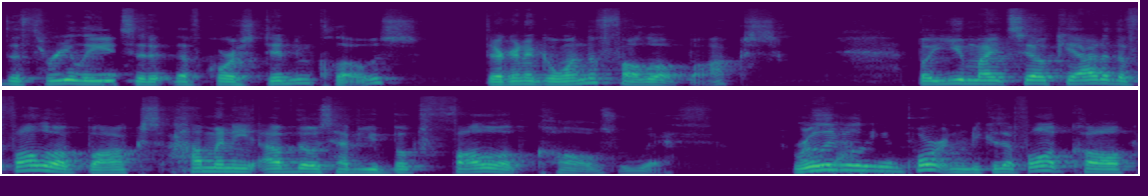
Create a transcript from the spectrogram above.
the three leads that, of course, didn't close. They're going to go in the follow up box. But you might say, okay, out of the follow up box, how many of those have you booked follow up calls with? Really, really important because a follow up call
